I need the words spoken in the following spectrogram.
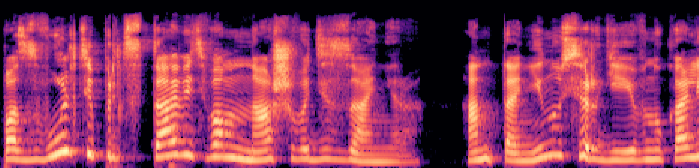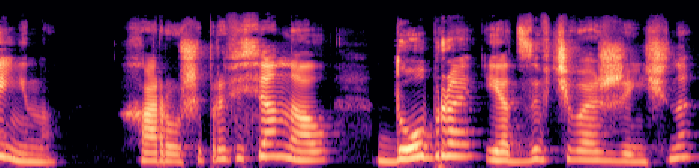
позвольте представить вам нашего дизайнера, Антонину Сергеевну Калинину. Хороший профессионал, добрая и отзывчивая женщина,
